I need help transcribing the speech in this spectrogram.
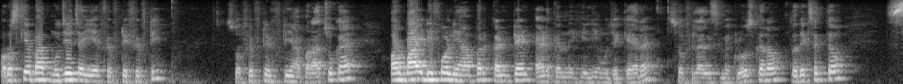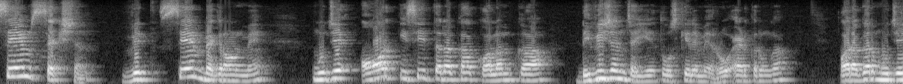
और उसके बाद मुझे चाहिए fifty fifty so fifty fifty यहाँ पर आ चुका है, और बाय डिफ़ॉल्ट यहाँ पर कंटेंट ऐड करने के लिए मुझे कह रहा है सो फ़िलहाल इसमें क्लोज कर रहा हूँ तो देख सकते हो same section with same background में मुझे और किसी तरह का कॉलम का डिवीज़न चाहिए तो उसके लिए मैं रो ऐड करूँगा, और अगर मुझे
